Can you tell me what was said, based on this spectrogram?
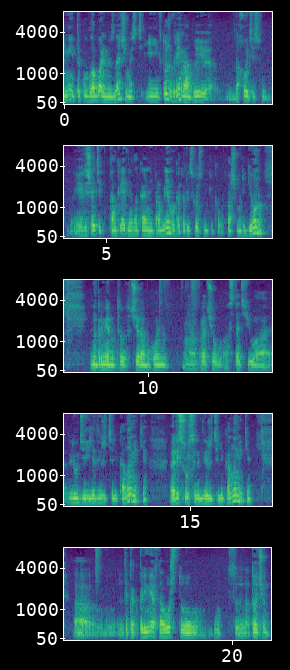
имеет такую глобальную значимость, и в то же время вы находитесь решаете конкретные локальные проблемы, которые свойственны только вот вашему региону. Например, вот вчера буквально э, прочел статью о люди или движитель экономики, ресурс или движитель экономики. Э, это как пример того, что вот э, то, о чем,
